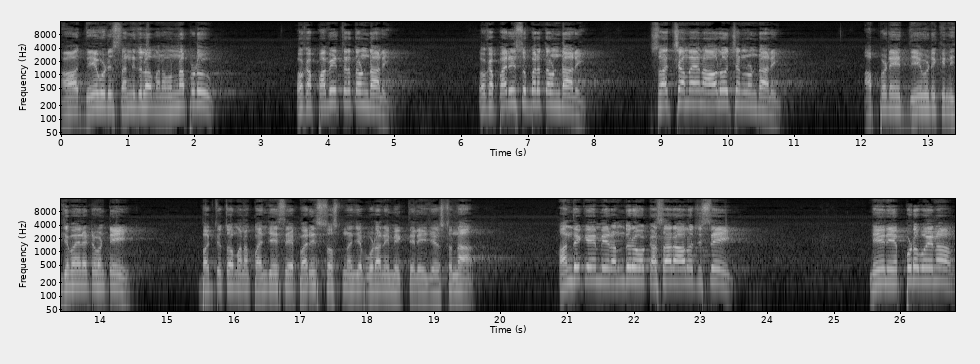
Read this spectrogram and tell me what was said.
ఆ దేవుడి సన్నిధిలో మనం ఉన్నప్పుడు ఒక పవిత్రత ఉండాలి ఒక పరిశుభ్రత ఉండాలి స్వచ్ఛమైన ఆలోచనలు ఉండాలి. అప్పుడే దేవుడికి నిజమైనటువంటి భక్తితో మనం పనిచేసే పరిస్థితి వస్తుందని చెప్పి కూడా నేను మీకు తెలియజేస్తున్నా. అందుకే మీరందరూ ఒక్కసారి ఆలోచిస్తే నేను ఎప్పుడు పోయినా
